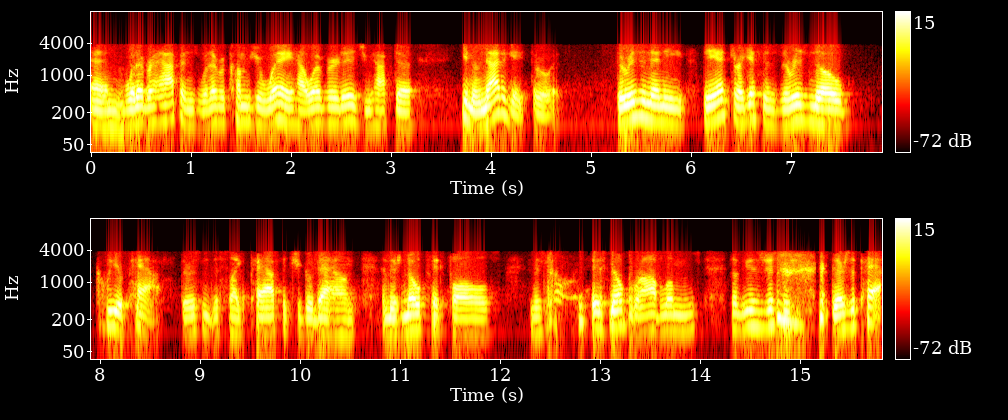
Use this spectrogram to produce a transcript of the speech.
and whatever happens, whatever comes your way, however it is, you have to, you know, navigate through it. There isn't any. The answer, I guess, is there is no clear path. There isn't this like path that you go down, and there's no pitfalls. There's no there's no problems. So there's just this, there's a path.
